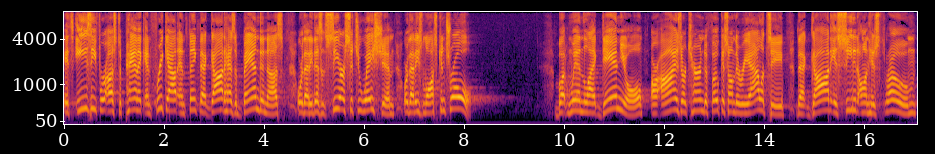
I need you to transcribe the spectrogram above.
it's easy for us to panic and freak out and think that God has abandoned us or that He doesn't see our situation or that He's lost control. But when, like Daniel, our eyes are turned to focus on the reality that God is seated on his throne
